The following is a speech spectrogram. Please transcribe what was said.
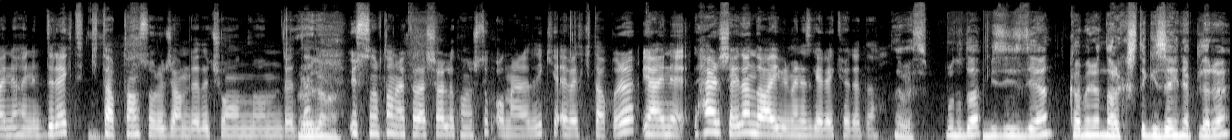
yani hani direkt kitaptan soracağım dedi çoğunluğunu dedi. Öyle mi? Üst sınıftan arkadaşlarla konuştuk. Onlar dedi ki evet kitapları yani her şeyden daha iyi bilmeniz gerekiyor dedi. Evet. Bunu da bizi izleyen kameranın arkasındaki Zeynep'lere,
